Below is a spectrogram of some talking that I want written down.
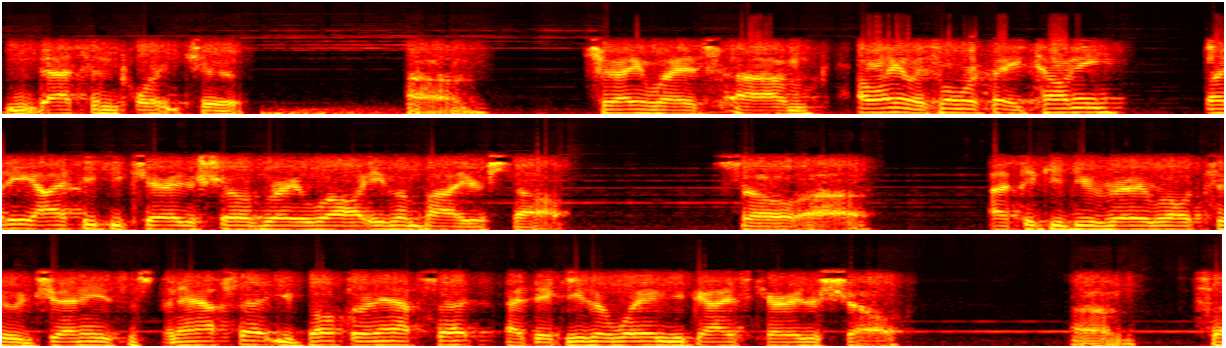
that's important too. Um, so, anyways, um, oh, anyways, one more thing, Tony, buddy, I think you carry the show very well, even by yourself. So, uh, I think you do very well too. Jenny's just an asset. You both are an asset. I think either way, you guys carry the show. Um, so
